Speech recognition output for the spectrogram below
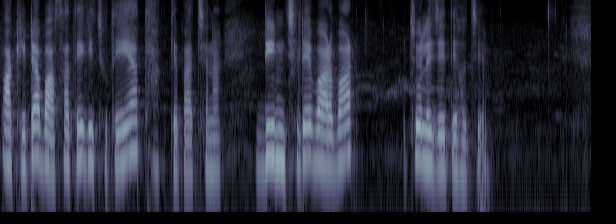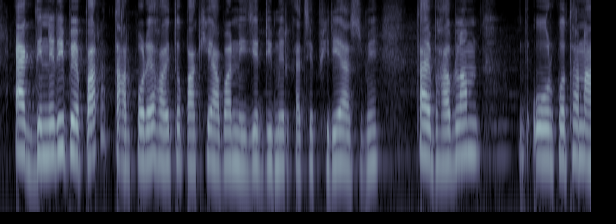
পাখিটা বাসাতে কিছুতেই আর থাকতে পারছে না। ডিম ছিঁড়ে বারবার চলে যেতে হচ্ছে। একদিনেরই ব্যাপার, তারপরে হয়তো পাখি আবার নিজের ডিমের কাছে ফিরে আসবে। তাই ভাবলাম ওর কথা না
